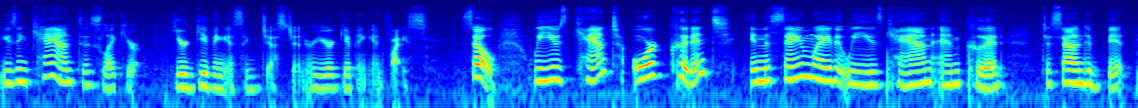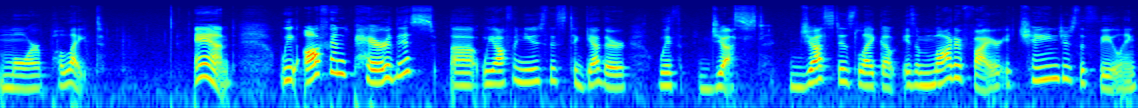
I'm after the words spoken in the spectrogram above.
Using can't is like you're, you're giving a suggestion or you're giving advice. So we use can't or couldn't in the same way that we use can and could to sound a bit more polite. And we often pair this, uh, we often use this together with just. Just is like a, is a modifier. It changes the feeling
